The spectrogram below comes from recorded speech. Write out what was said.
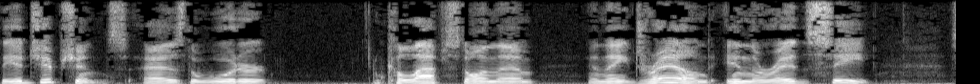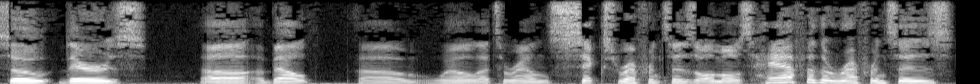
the Egyptians as the water collapsed on them and they drowned in the Red Sea. So there's uh, about uh, well, that's around six references. Almost half of the references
